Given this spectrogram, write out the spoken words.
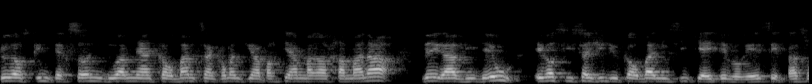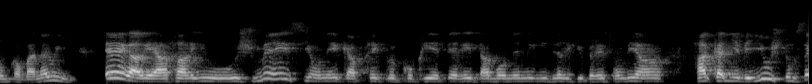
que lorsqu'une personne doit amener un korban, c'est un korban qui appartient à Marachamana, la vidéo. Et lorsqu'il s'agit du korban ici qui a été volé, ce n'est pas son korban à lui. Et la mais si on est qu'après que le propriétaire est abandonné l'idée de récupérer son bien, donc ça,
